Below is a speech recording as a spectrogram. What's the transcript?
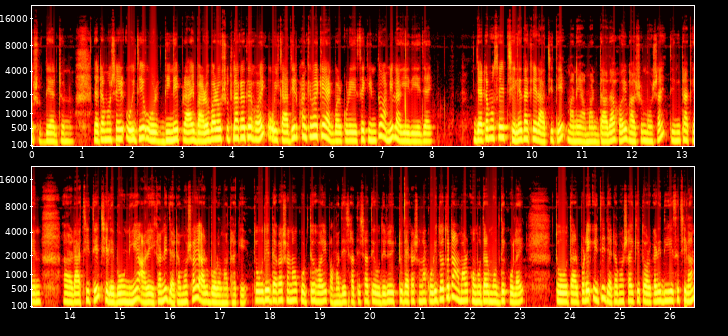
ওষুধ দেওয়ার জন্য। জ্যাঠামশাইয়ের ওই যে ওর দিনে প্রায় বারো বার ওষুধ লাগাতে হয়, ওই কাজের ফাঁকে ফাঁকে একবার করে এসে কিন্তু আমি লাগিয়ে দিয়ে যাই। জ্যাঠামশাইয়ের ছেলে থাকে রাঁচিতে মানে আমার দাদা হয় ভাসুর মশাই তিনি থাকেন রাঁচিতে ছেলে বউ নিয়ে, আর এখানে জ্যাঠামশাই আর বড় মা থাকে। তো ওদের দেখাশোনাও করতে হয়, আমাদের সাথে সাথে ওদেরও একটু দেখাশোনা করি, যতটা আমার ক্ষমতার মধ্যে কোলায় তো তারপরে এই যে জ্যাঠামশাইকে তরকারি দিয়ে এসেছিলাম,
